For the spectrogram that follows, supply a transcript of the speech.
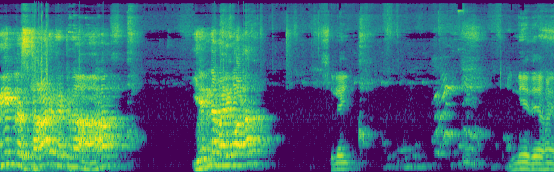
வீட்டுல ஸ்டார் கட்டுனா என்ன வழிபாடா? சிலை. அந்நிய தேவனை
